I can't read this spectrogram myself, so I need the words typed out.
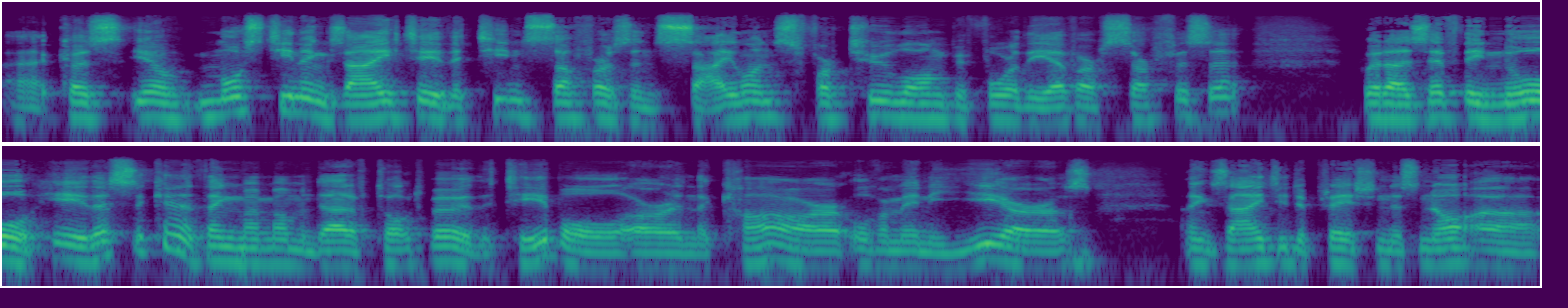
Because mm-hmm. uh, you know most teen anxiety, the teen suffers in silence for too long before they ever surface it. Whereas if they know, hey, this is the kind of thing my mum and dad have talked about at the table or in the car over many years, anxiety, depression is not a,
